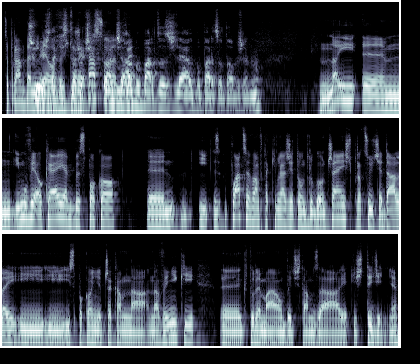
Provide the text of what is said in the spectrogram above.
Co prawda Czujesz, minęło dość dużo czasu, ale mówię... albo bardzo źle, albo bardzo dobrze, no. No i, ym, i mówię, ok, jakby spoko, i płacę wam w takim razie tą drugą część, pracujcie dalej i, i, i spokojnie czekam na, na wyniki, y, które mają być tam za jakiś tydzień, nie?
